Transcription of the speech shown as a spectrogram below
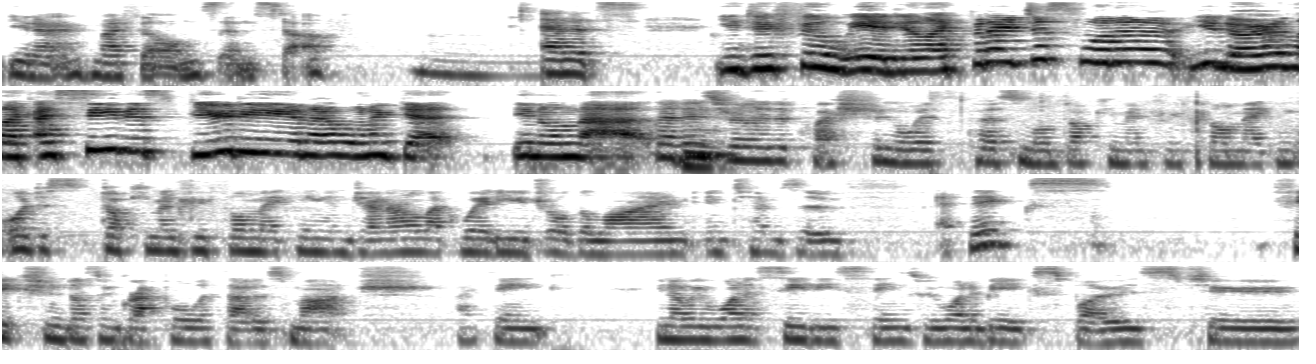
you know my films and stuff Hmm. and it's you do feel weird you're like but i just want to you know like i see this beauty and i want to get in on that That is really the question with personal documentary filmmaking or just documentary filmmaking in general. Like, where do you draw the line in terms of ethics? Fiction doesn't grapple with that as much. I think, you know, we want to see these things, we want to be exposed to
